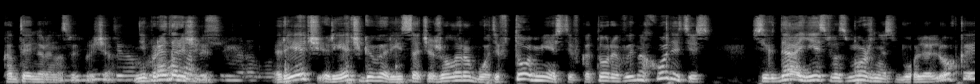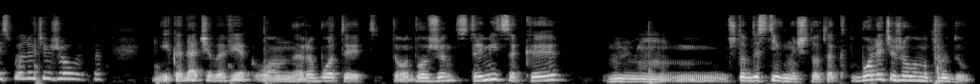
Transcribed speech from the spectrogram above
контейнеры на своих плечах. Не про это речь идет. Речь, речь говорится о тяжелой работе. В том месте, в котором вы находитесь, всегда есть возможность более легкой и более тяжелой. Да? И когда человек, он работает, то он должен стремиться к, чтобы достигнуть что-то, к более тяжелому труду.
